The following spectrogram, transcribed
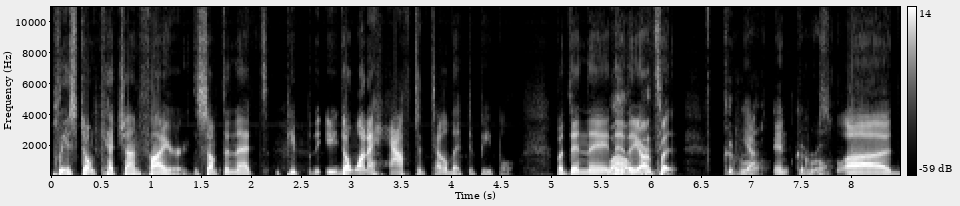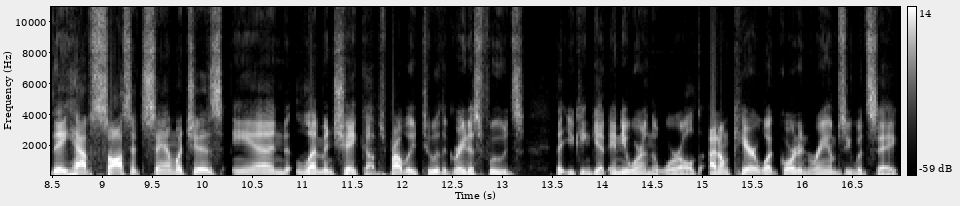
please don't catch on fire. It's something that people you don't want to have to tell that to people, but then they they, they are. But good rule. yeah, and good rule. Uh, they have sausage sandwiches and lemon shake ups, probably two of the greatest foods that you can get anywhere in the world. I don't care what Gordon Ramsay would say;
